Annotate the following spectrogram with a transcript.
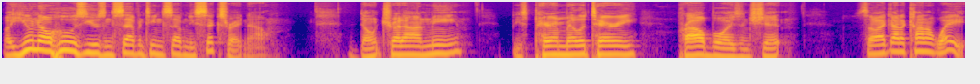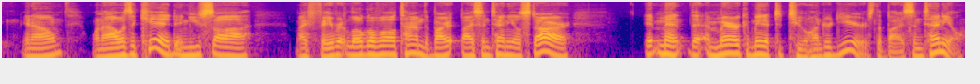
But you know who's using 1776 right now. Don't tread on me these paramilitary proud boys and shit. So I got to kind of wait, you know. When I was a kid and you saw my favorite logo of all time, the bicentennial star, it meant that America made it to 200 years, the bicentennial.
